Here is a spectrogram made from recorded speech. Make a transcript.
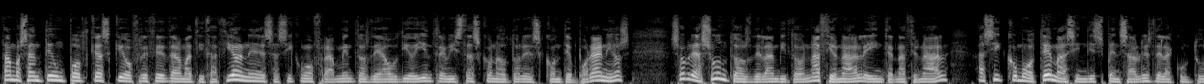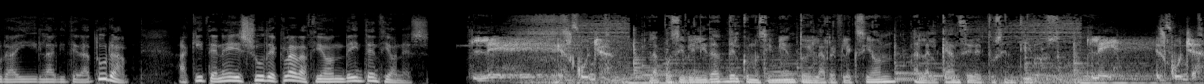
Estamos ante un podcast que ofrece dramatizaciones, así como fragmentos de audio y entrevistas con autores contemporáneos sobre asuntos del ámbito nacional e internacional, así como temas indispensables de la cultura y la literatura. Aquí tenéis su declaración de intenciones. Lee, escucha. La posibilidad del conocimiento y la reflexión al alcance de tus sentidos. Lee, escucha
